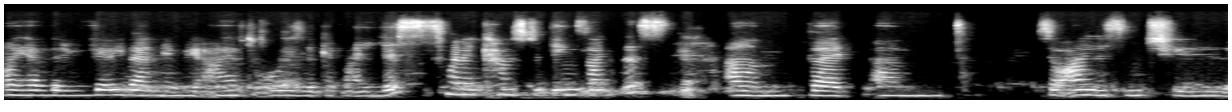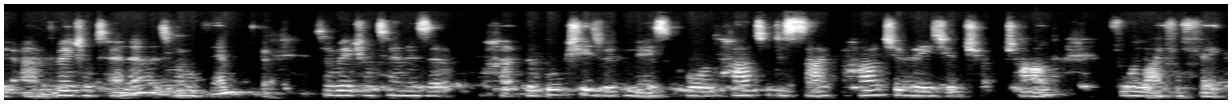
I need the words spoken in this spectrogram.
I have a very bad memory. I have to always look at my lists when it comes to things like this. Um, but um, so I listen to um, Rachel Turner as one of them. So Rachel Turner is a the book she's written is called How to Decide How to Raise Your Ch- Child for a Life of Faith.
